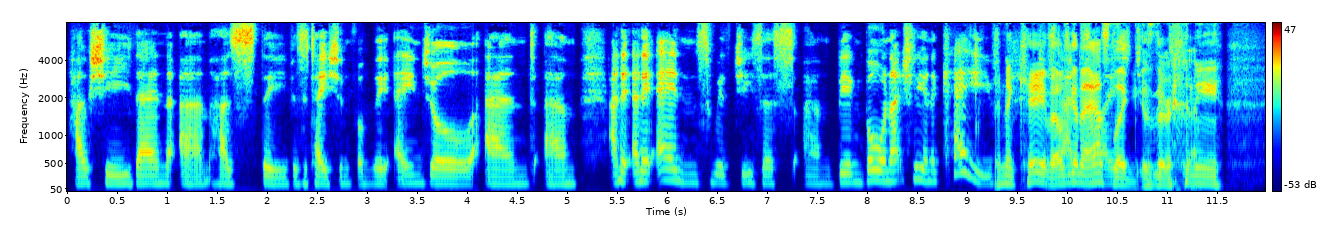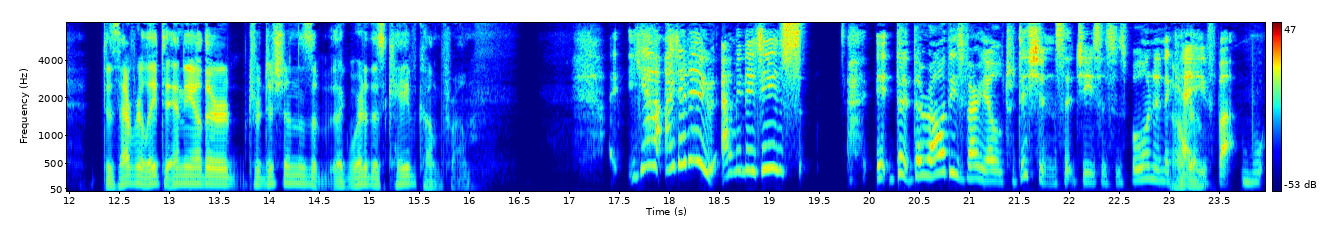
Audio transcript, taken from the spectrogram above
how she then um, has the visitation from the angel and um, and it and it ends with Jesus um, being born actually in a cave. In a cave. I was going to ask, like, is there any? Does that relate to any other traditions? Like, where did this cave come from? Yeah, I don't know. I mean, it is. It, th- there are these very old traditions that Jesus was born in a Okay. cave, but w-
